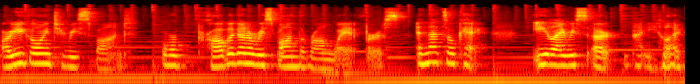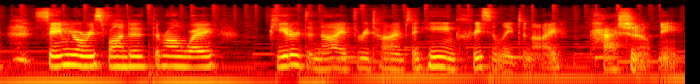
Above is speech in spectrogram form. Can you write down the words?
are you going to respond? We're probably going to respond the wrong way at first, and that's okay. Eli, or not Eli, Samuel responded the wrong way. Peter denied three times, and he increasingly denied passionately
